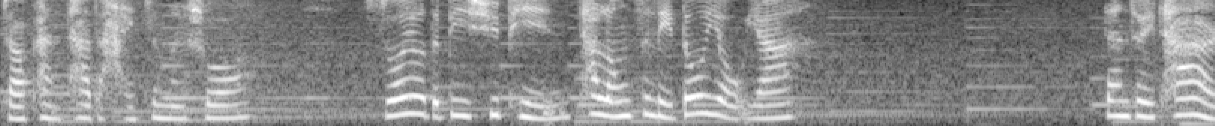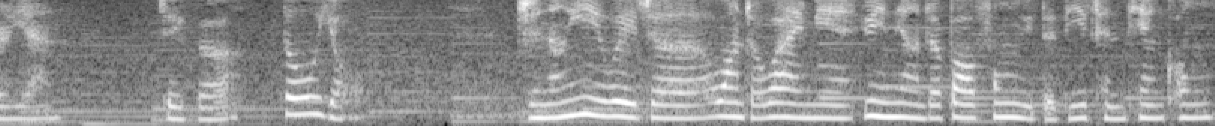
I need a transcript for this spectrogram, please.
照看它的孩子们说，所有的必需品它笼子里都有呀。但对他而言，这个都有。只能意味着望着外面酝酿着暴风雨的低沉天空，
